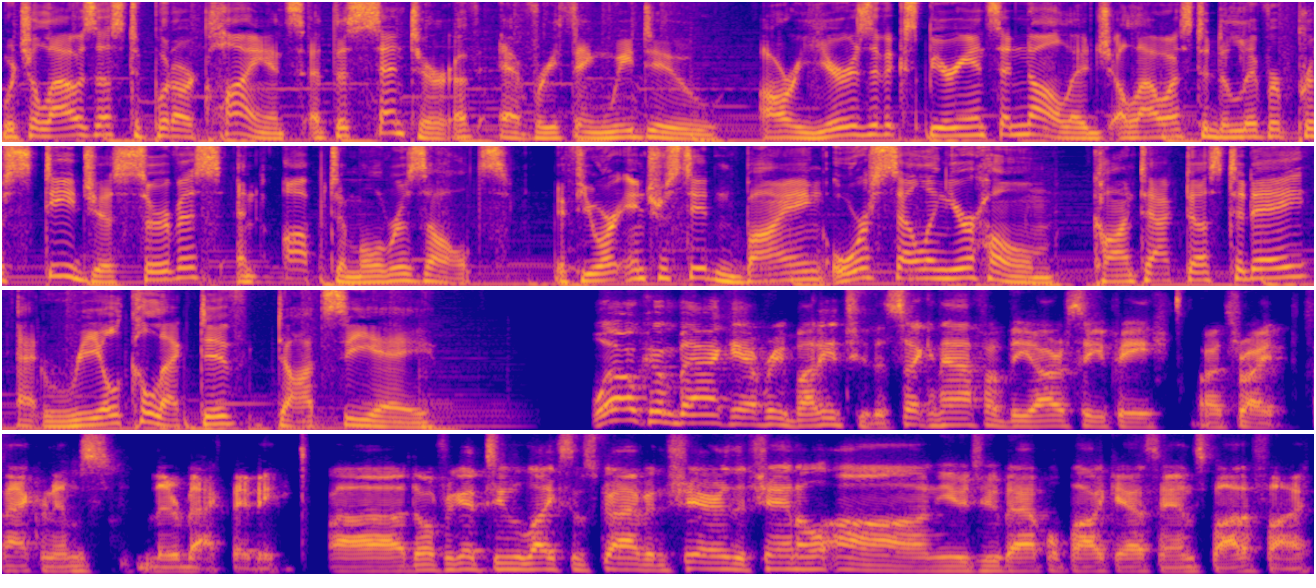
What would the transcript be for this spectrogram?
which allows us to put our clients at the center of everything we do. Our years of experience and knowledge allow us to deliver prestigious service and optimal results. If you are interested in buying or selling your home, contact us today at realcollective.ca. Welcome back, everybody, to the second half of the RCP. That's right, acronyms, they're back, baby. Uh, don't forget to like, subscribe, and share the channel on YouTube, Apple Podcasts, and Spotify.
